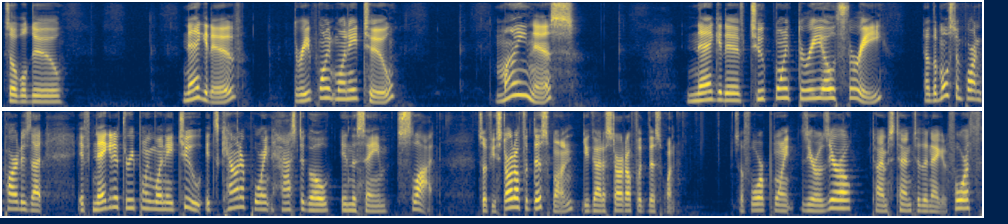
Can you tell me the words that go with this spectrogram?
So we'll do negative 3.182 minus negative 2.303. Now, the most important part is that if negative 3.182, its counterpoint has to go in the same slot. So if you start off with this one, you got to start off with this one. So 4.00 times 10 to the negative fourth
